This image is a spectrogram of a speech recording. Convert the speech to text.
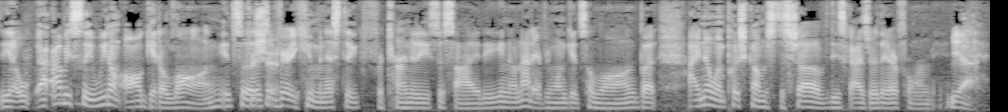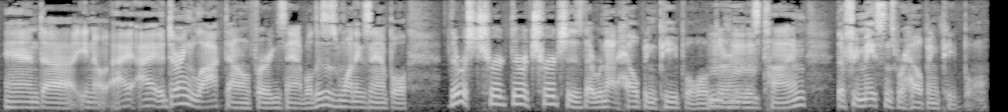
you know, obviously we don't all get along. It's a, it's a very humanistic fraternity society. You know, not everyone gets along, but I know when push comes to shove, these guys are there for me. Yeah. And uh, you know, I, I during lockdown, for example, this is one example. There was church. There were churches that were not helping people during Mm-hmm. this time. The Freemasons were helping people.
